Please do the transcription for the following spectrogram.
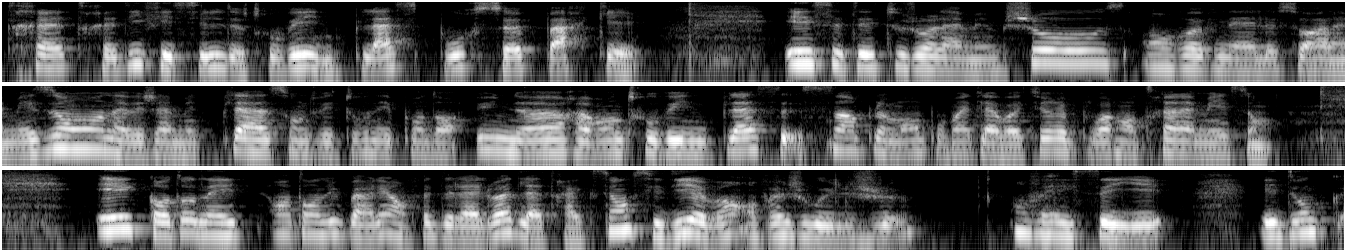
très très difficile de trouver une place pour se parquer. Et c'était toujours la même chose. On revenait le soir à la maison, on n'avait jamais de place, on devait tourner pendant une heure avant de trouver une place simplement pour mettre la voiture et pouvoir rentrer à la maison. Et quand on a entendu parler en fait de la loi de l'attraction, on s'est dit, eh ben, on va jouer le jeu. On va essayer. Et donc,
